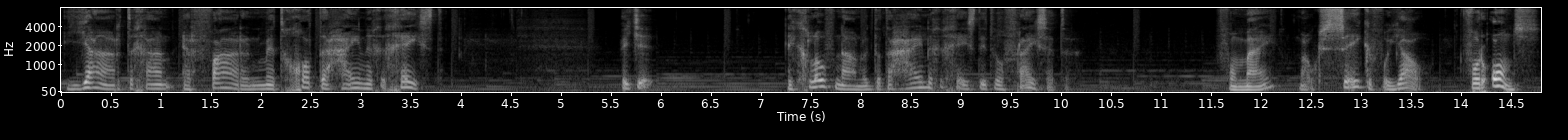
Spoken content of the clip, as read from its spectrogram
jaar te gaan ervaren met God de Heilige Geest. Weet je, ik geloof namelijk dat de Heilige Geest dit wil vrijzetten. Voor mij, maar ook zeker voor jou. Voor ons.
